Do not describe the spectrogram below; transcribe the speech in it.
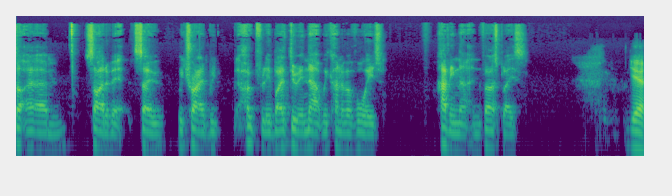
um, side of it. So we try we hopefully by doing that we kind of avoid having that in the first place. Yeah,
